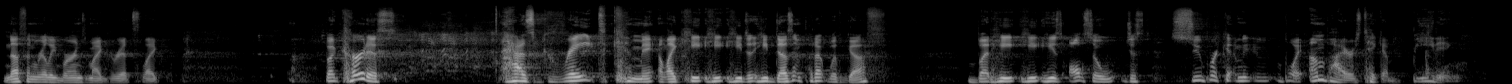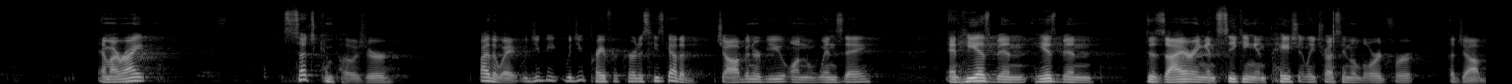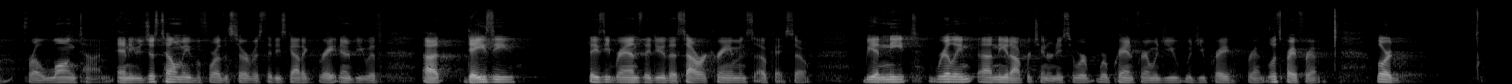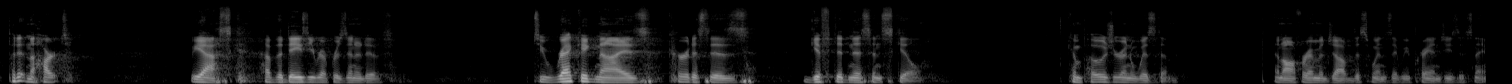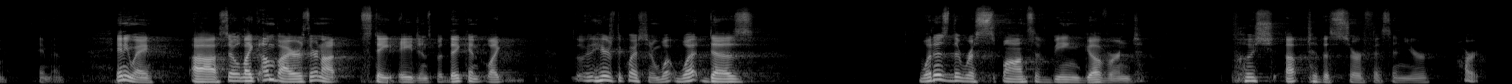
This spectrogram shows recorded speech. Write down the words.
nothing really burns my grits like. But Curtis has great command. Like, he, he, he, he doesn't put up with guff but he, he, he's also just super. I mean, boy, umpires take a beating. Am I right? Such composure. By the way, would you, be, would you pray for Curtis? He's got a job interview on Wednesday, and he has been, he has been desiring and seeking and patiently trusting the Lord for a job for a long time. And he was just telling me before the service that he's got a great interview with uh, Daisy, Daisy Brands. They do the sour cream. And so, okay, so be a neat, really uh, neat opportunity. So we're, we're praying for him. Would you, would you pray for him? Let's pray for him. Lord, put it in the heart, we ask, of the Daisy representative to recognize Curtis's giftedness and skill, composure and wisdom, and offer him a job this Wednesday. We pray in Jesus' name. Amen. Anyway, uh, so like umpires, they're not state agents, but they can, like, here's the question what, what does what is the response of being governed push up to the surface in your heart?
